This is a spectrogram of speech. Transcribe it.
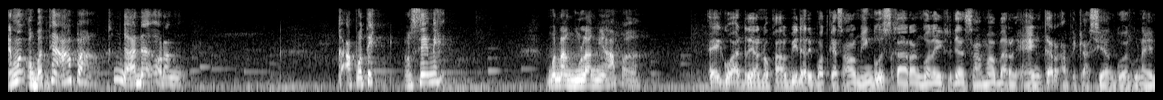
emang obatnya apa kan nggak ada orang ke apotek maksudnya ini menanggulangi apa Eh, gue Adriano Kalbi dari podcast Al Minggu. Sekarang gue lagi kerja sama bareng Anchor, aplikasi yang gue gunain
